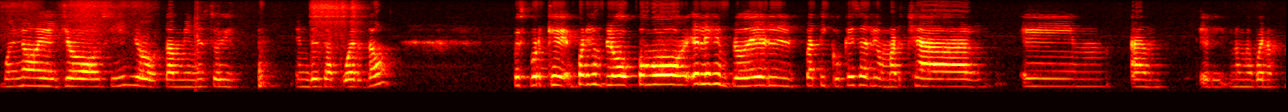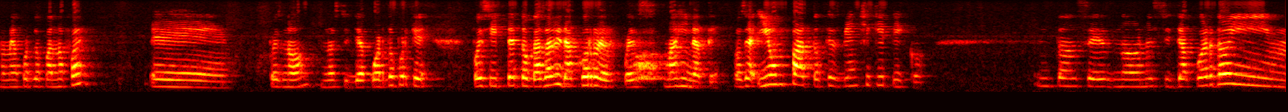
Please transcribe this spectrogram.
Bueno, eh, yo sí, yo también estoy en desacuerdo. Pues porque, por ejemplo, pongo el ejemplo del patico que salió a marchar, an- el- no me, bueno, no me acuerdo cuándo fue. Eh, pues no, no estoy de acuerdo porque, pues si te toca salir a correr, pues imagínate. O sea, y un pato que es bien chiquitico. Entonces, no, no estoy de acuerdo. Y mm,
